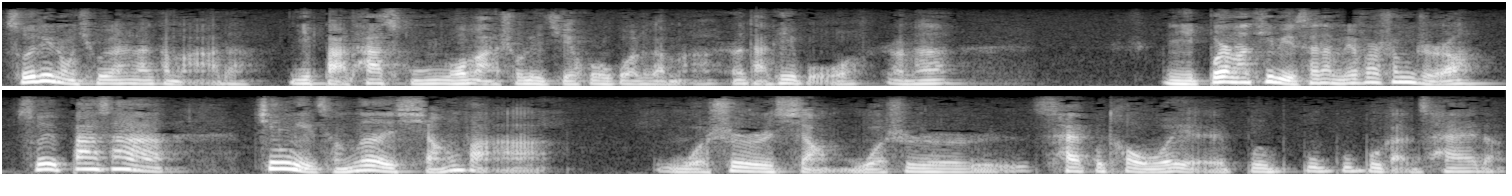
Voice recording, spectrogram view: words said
所以这种球员是来干嘛的？你把他从罗马手里截胡过来干嘛？让他打替补，让他你不让他踢比赛，他没法升职啊。所以巴萨经理层的想法。我是想，我是猜不透，我也不不不不敢猜的。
